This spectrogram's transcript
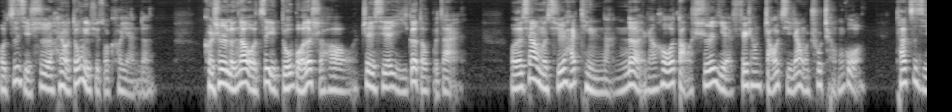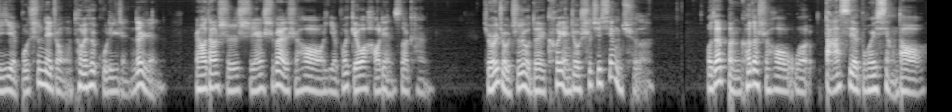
我自己是很有动力去做科研的。可是轮到我自己读博的时候，这些一个都不在。我的项目其实还挺难的，然后我导师也非常着急让我出成果。他自己也不是那种特别会鼓励人的人，然后当时实验失败的时候也不会给我好脸色看。久而久之，我对科研就失去兴趣了。我在本科的时候，我打死也不会想到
